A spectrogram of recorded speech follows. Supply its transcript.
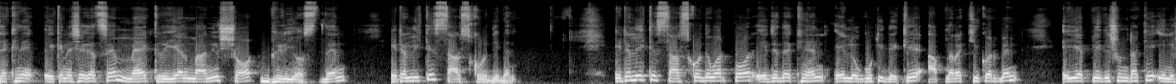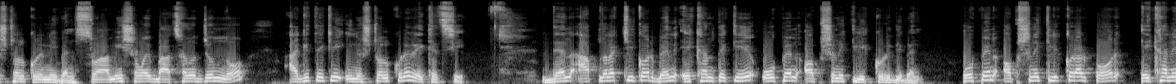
দেখেন, এখানে এসে গেছে make real money short videos then এটা লিখে সার্চ করে দিবেন। এটা লিখে সার্চ করে দেওয়ার পর এই যে দেখেন, এই লোগোটি দেখে আপনারা কি করবেন? এই অ্যাপ্লিকেশনটাকে ইনস্টল করে নেবেন। সো আমি সময় বাঁচানোর জন্য আগে থেকে ইনস্টল করে রেখেছি। দেন আপনারা কি করবেন? এখান থেকে ওপেন অপশনে ক্লিক করে দিবেন। ওপেন অপশনে ক্লিক করার পর এখানে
